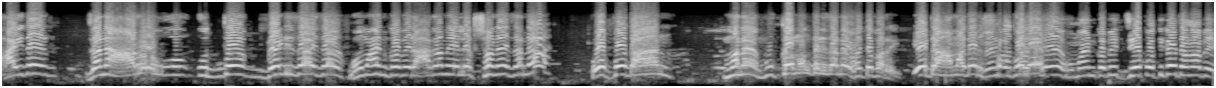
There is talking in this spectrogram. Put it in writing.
ভাইদের যেন আরও উদ্যোগ বেড়ে যায় যে হুমায়ুন কবির আগামী ইলেকশনে যেন ও প্রধান মানে মুখ্যমন্ত্রী যেন হতে পারে। এটা আমাদের সকলের হুমায়ুন কবির যে প্রতিকার জানাবে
